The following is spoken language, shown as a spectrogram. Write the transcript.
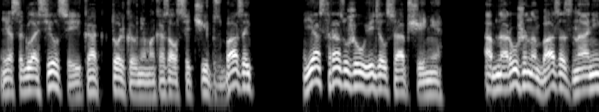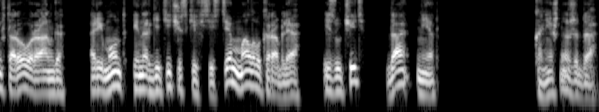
Я согласился, и как только в нем оказался чип с базой, я сразу же увидел сообщение. Обнаружена база знаний второго ранга, ремонт энергетических систем малого корабля. Изучить? Да, нет. Конечно же, да.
